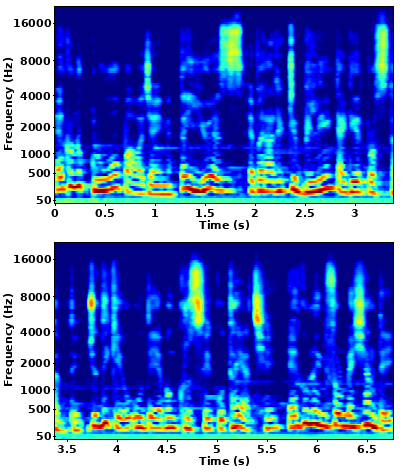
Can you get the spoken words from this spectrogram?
এর কোনো ক্লুও পাওয়া যায় না। তাই ইউএস এবার আরেকটি ব্রিলিয়েন্ট আইডিয়ার প্রস্তাব দেয়। যদি কেউ উদে এবং ক্রুসে কোথায় আছে, এর কোনো ইনফরমেশন দেয়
